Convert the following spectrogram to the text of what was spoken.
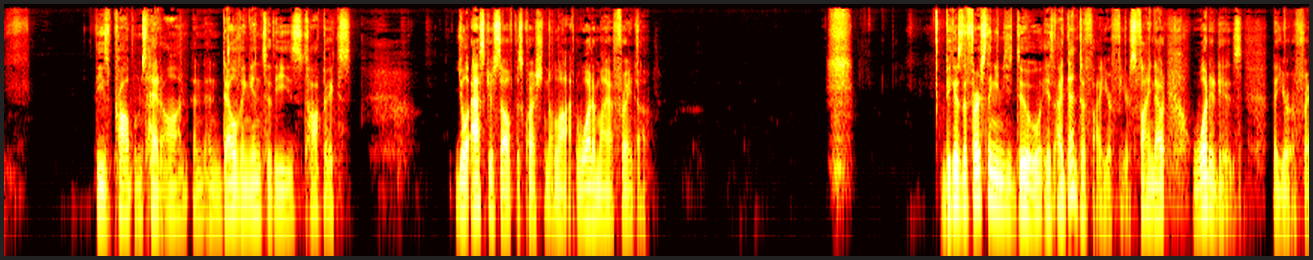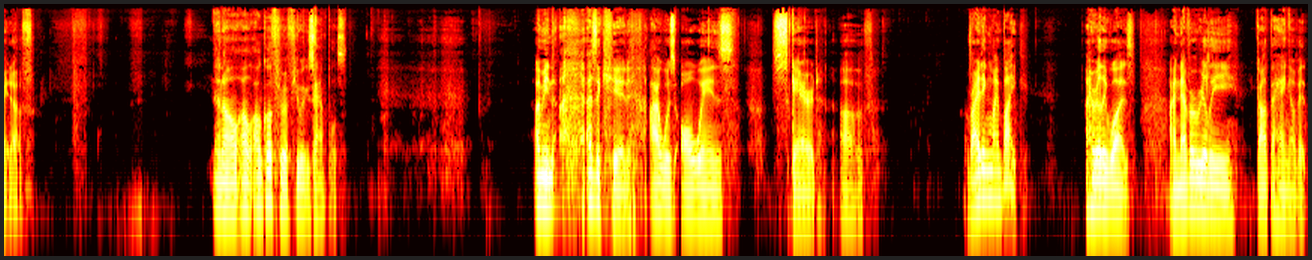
these problems head on and, and delving into these topics, you'll ask yourself this question a lot What am I afraid of? Because the first thing you need to do is identify your fears, find out what it is that you're afraid of. And I'll, I'll, I'll go through a few examples. I mean, as a kid, I was always scared of riding my bike. I really was. I never really got the hang of it.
